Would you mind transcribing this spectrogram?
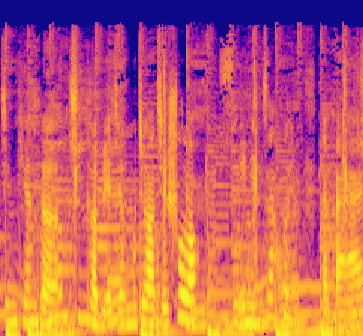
今天的特别节目就要结束喽，明年再会。拜拜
